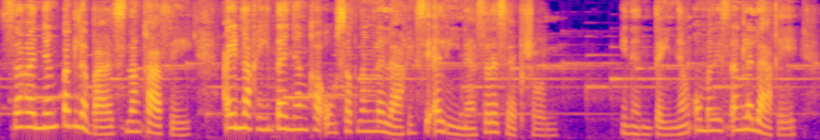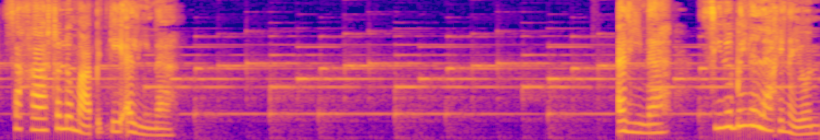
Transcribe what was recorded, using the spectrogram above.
Sa kanyang paglabas ng cafe ay nakita niyang kausap ng lalaki si Alina sa reception. Inantay niyang umalis ang lalaki saka siya lumapit kay Alina. Alina, sino ba yung lalaki na yun?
